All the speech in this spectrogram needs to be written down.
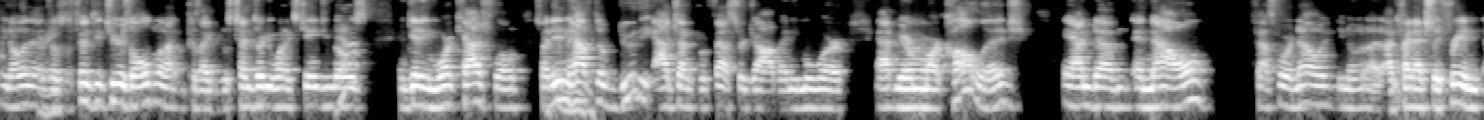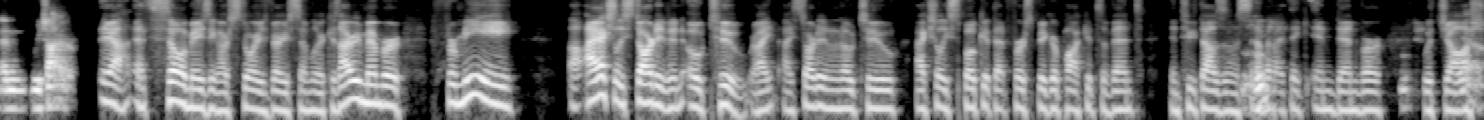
You know, I was 52 years old when I because I was 1031 exchanging Yeah. And getting more cash flow. So I didn't have to do the adjunct professor job anymore at Miramar College, and um, and now fast forward now, you know, I'm financially free and, and retired. Yeah, it's so amazing. Our story is very similar because I remember for me, uh, I actually started in 02, right? I started in 02, actually spoke at that first Bigger Pockets event in 2007, I think in Denver with Josh Mm-hmm.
